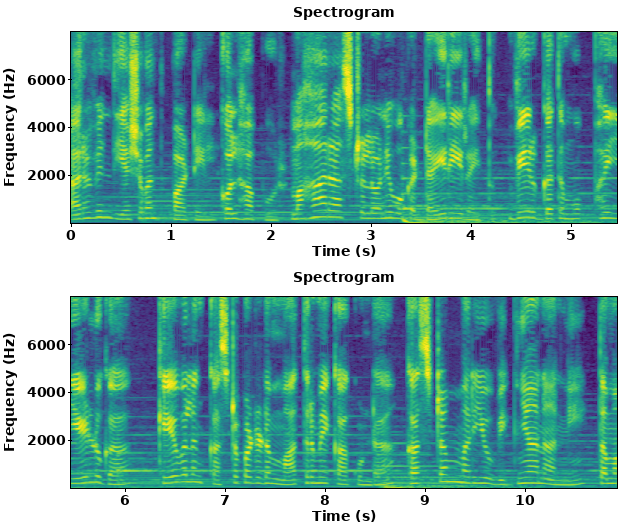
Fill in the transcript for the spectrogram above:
అరవింద్ యశవంత్ పాటిల్ కొల్హాపూర్ మహారాష్ట్రలోని ఒక డైరీ రైతు. వీరు గత ముప్పై ఏళ్ళుగా కేవలం కష్టపడడం మాత్రమే కాకుండా కష్టం మరియు విజ్ఞానాన్ని తమ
